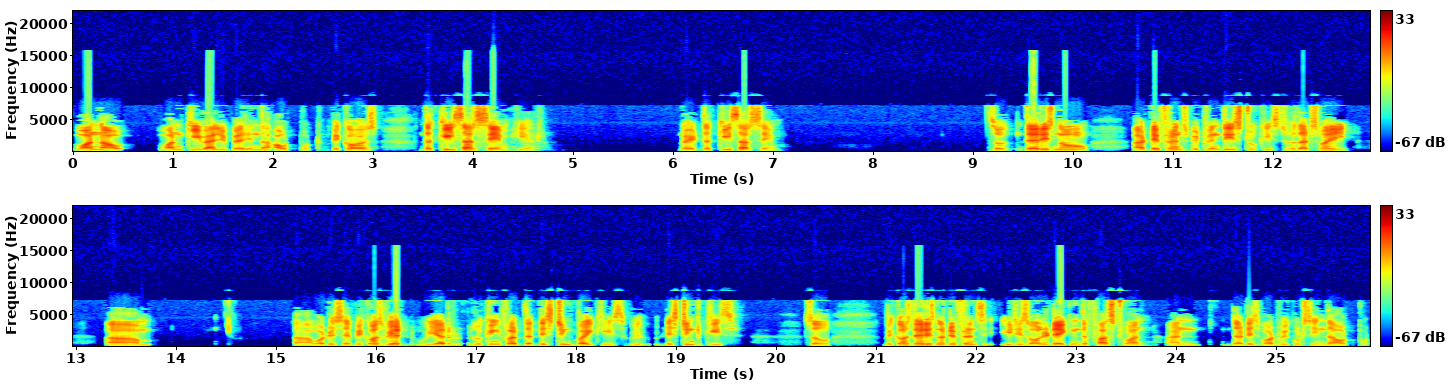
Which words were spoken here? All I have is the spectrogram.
one out, one key value pair in the output because the keys are same here, right? The keys are same. So there is no uh, difference between these two keys. So that's why um, uh, what do you say because we are we are looking for the distinct by keys distinct keys. So because there is no difference it is only taking the first one and that is what we could see in the output.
